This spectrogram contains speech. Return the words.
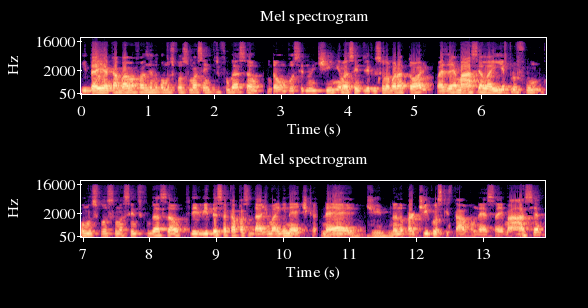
e daí acabava fazendo como se fosse uma centrifugação. Então você não tinha uma centrifugação laboratório, mas a hemácia ela ia para o fundo como se fosse uma centrifugação devido a essa capacidade magnética, né, de nanopartículas que estavam nessa hemácia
